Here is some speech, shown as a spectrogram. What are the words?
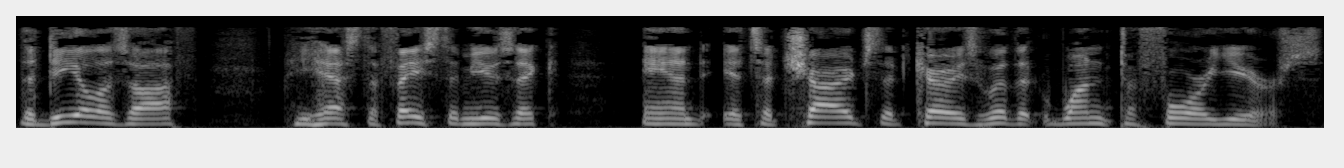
the deal is off. He has to face the music, and it's a charge that carries with it one to four years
